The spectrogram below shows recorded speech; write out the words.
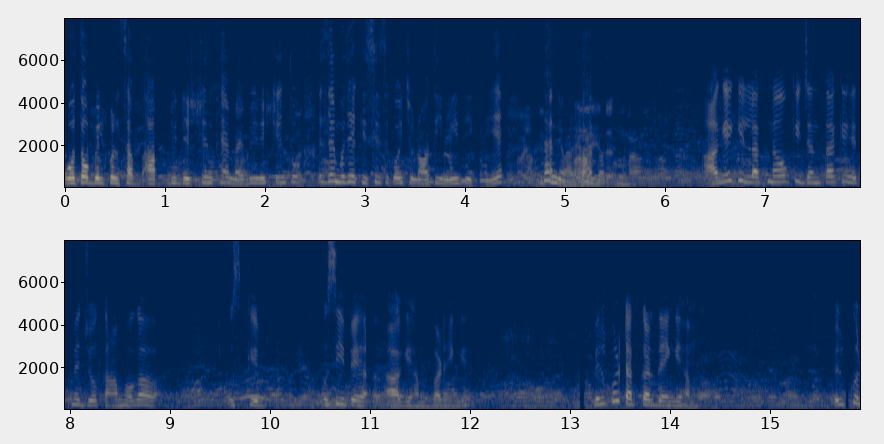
वो तो बिल्कुल सब, आप भी निश्चिंत हैं, मैं भी निश्चिंत हूँ। इसलिए मुझे किसी से कोई चुनौती नहीं दिखती। है धन्यवाद आगे की लखनऊ की जनता के हित में जो काम होगा उसके उसी पे आगे हम बढ़ेंगे। बिल्कुल टक्कर देंगे हम। बिल्कुल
